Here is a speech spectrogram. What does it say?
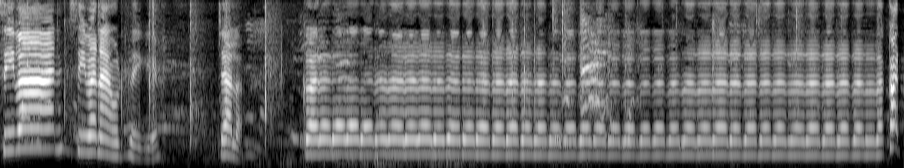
સિવાન શિવાન આઉટ થઈ ગયો. ચાલો. કટ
